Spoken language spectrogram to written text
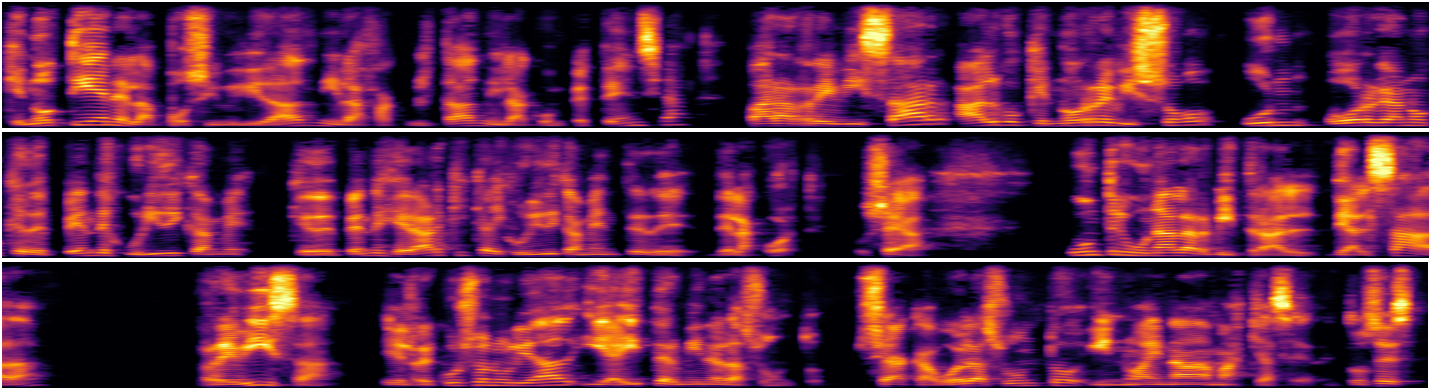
que no tiene la posibilidad, ni la facultad, ni la competencia para revisar algo que no revisó un órgano que depende que depende jerárquica y jurídicamente de la Corte. O sea, un tribunal arbitral de alzada revisa el recurso de nulidad y ahí termina el asunto. Se acabó el asunto y no hay nada más que hacer. Entonces,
